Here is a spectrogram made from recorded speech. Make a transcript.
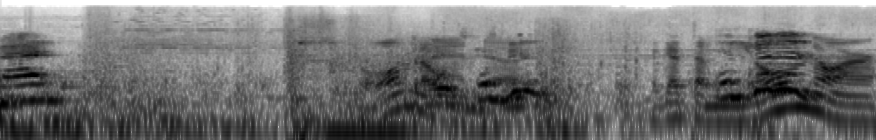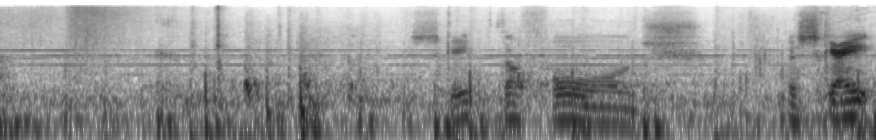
Not bad. Storm That was Man. easy. I got the It's. Mjolnir. Escape the Forge. Escape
